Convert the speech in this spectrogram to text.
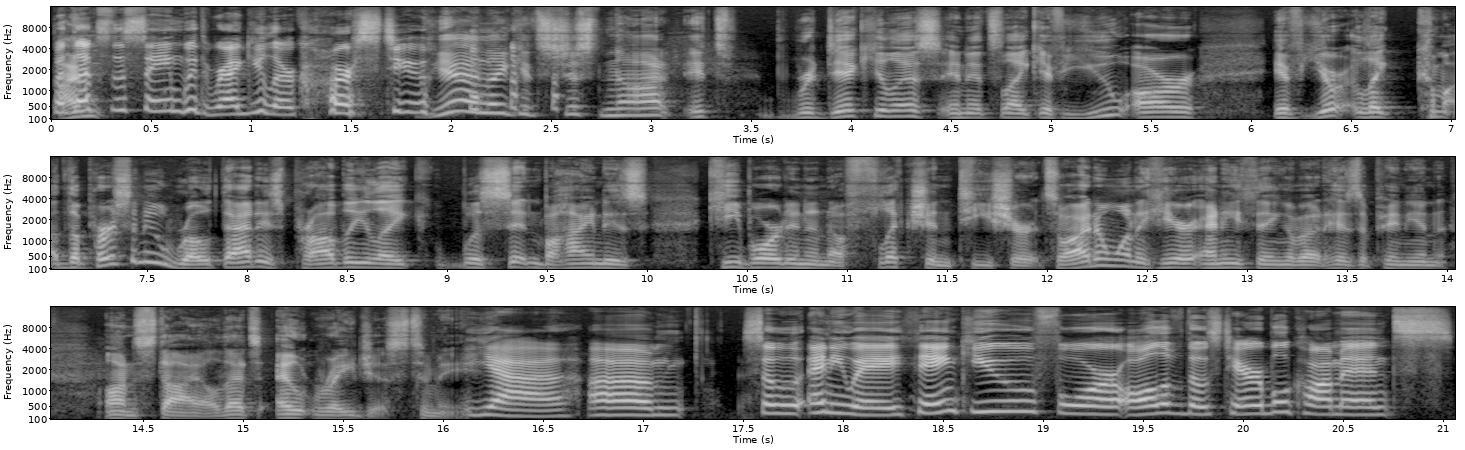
But I'm- that's the same with regular cars too. yeah, like it's just not. It's ridiculous, and it's like if you are, if you're like, come on, the person who wrote that is probably like was sitting behind his keyboard in an affliction T-shirt. So I don't want to hear anything about his opinion on style. That's outrageous to me. Yeah. Um, so anyway, thank you for all of those terrible comments.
